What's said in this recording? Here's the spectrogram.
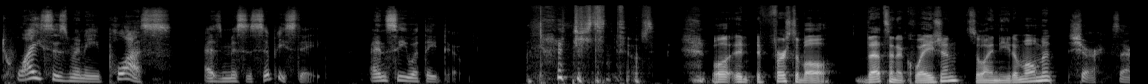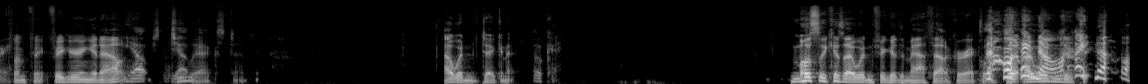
twice as many plus as Mississippi State and see what they do." just well, it, it- first of all, that's an equation, so I need a moment. Sure, sorry. if I'm fi- figuring it out. Yep, Two yep. X times. I wouldn't have taken it. Okay. Mostly because I wouldn't figure the math out correctly. No, but I, I, know, I know.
